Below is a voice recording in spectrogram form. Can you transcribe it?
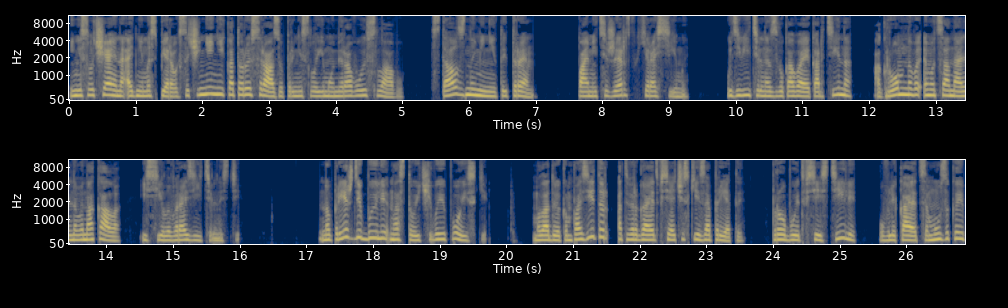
И не случайно одним из первых сочинений, которое сразу принесло ему мировую славу, стал знаменитый Трен «Памяти жертв Хиросимы». Удивительная звуковая картина огромного эмоционального накала и силы выразительности. Но прежде были настойчивые поиски. Молодой композитор отвергает всяческие запреты, пробует все стили, увлекается музыкой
